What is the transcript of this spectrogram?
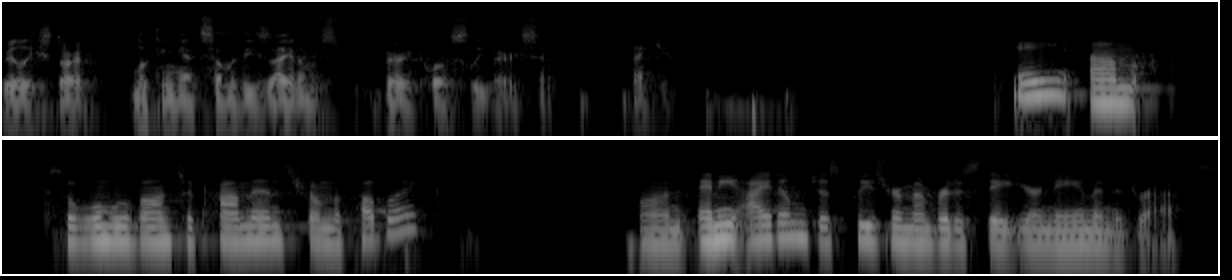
really start looking at some of these items very closely very soon. Thank you. Okay, um, so we'll move on to comments from the public. On any item, just please remember to state your name and address.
